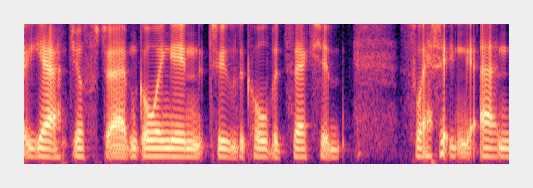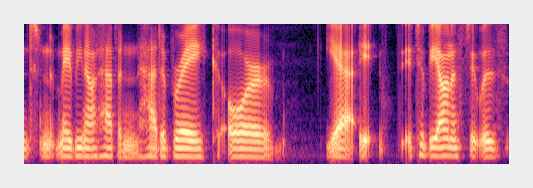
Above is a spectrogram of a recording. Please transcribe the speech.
yeah, just um, going into the COVID section, sweating and maybe not having had a break, or yeah, it, it, to be honest, it was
